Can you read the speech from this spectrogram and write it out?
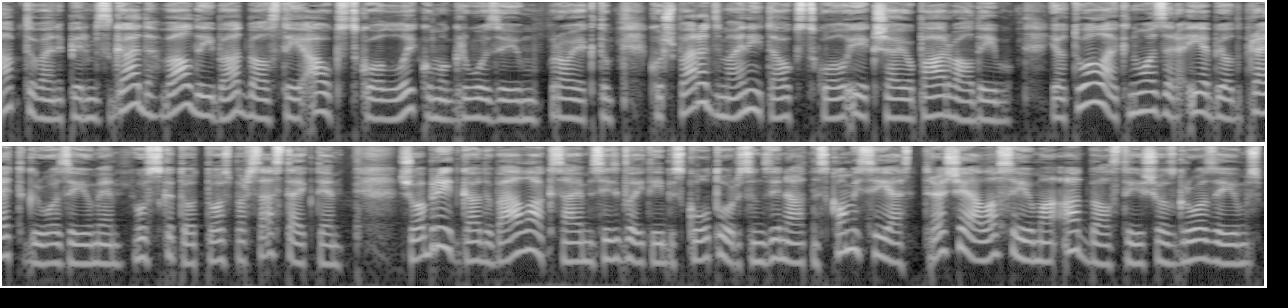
Aptuveni pirms gada valdība atbalstīja augstskolu likuma grozījumu projektu, kurš paredz mainīt augstskolu iekšējo pārvaldību, jo tolaik nozara iebilda pret grozījumiem, uzskatot tos par sasteigtiem. Šobrīd, gadu vēlāk, Saimas izglītības, kultūras un zinātnes komisijās trešajā lasījumā atbalstīja šos grozījumus.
